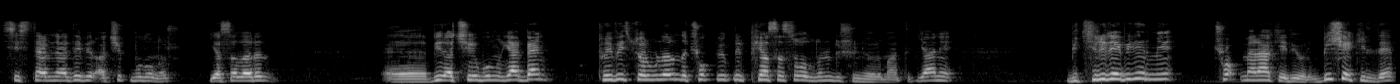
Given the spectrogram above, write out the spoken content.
sistemlerde bir açık bulunur. Yasaların e, bir açığı bulunur. Yani ben private serverların da çok büyük bir piyasası olduğunu düşünüyorum artık. Yani bitirilebilir mi? Çok merak ediyorum. Bir şekilde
